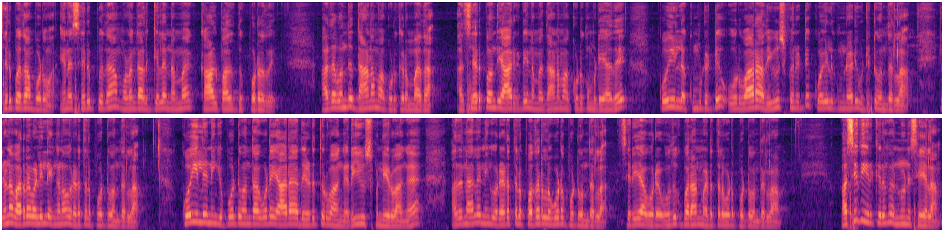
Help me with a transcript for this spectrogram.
செருப்பை தான் போடுவோம். ஏன்னா செருப்பு தான் முழங்கால் கீழே நம்ம கால் பாதத்துக்கு போடுறது. அதை வந்து தானமாக கொடுக்குற மாதிரி தான். அது செருப்பை வந்து யாருக்கிட்டையும் நம்ம தானமாக கொடுக்க முடியாது. கோயிலில் கும்பிட்டுட்டு ஒரு வாரம் அதை யூஸ் பண்ணிவிட்டு கோயிலுக்கு முன்னாடி விட்டுட்டு வந்துடலாம் இல்லைன்னா வர்ற வழியில் எங்கன்னா ஒரு இடத்துல போட்டு வந்துடலாம் கோயிலில் நீங்கள் போட்டு வந்தால் கூட யாராவது அதை எடுத்துருவாங்க ரீயூஸ் பண்ணிடுவாங்க அதனால் நீங்கள் ஒரு இடத்துல புதரில் கூட போட்டு வந்துடலாம் சரியா? ஒரு ஒதுக்குப்புறான இடத்துல கூட போட்டு வந்துடலாம் வசதி இருக்கிறவங்க இன்னொன்று செய்யலாம்.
